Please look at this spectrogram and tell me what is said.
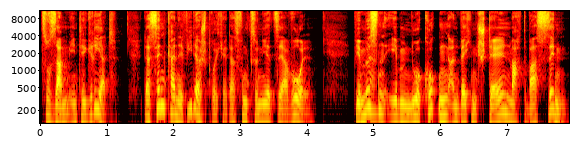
zusammen integriert. Das sind keine Widersprüche, das funktioniert sehr wohl. Wir müssen eben nur gucken, an welchen Stellen macht was Sinn.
